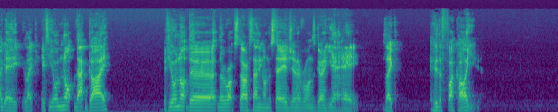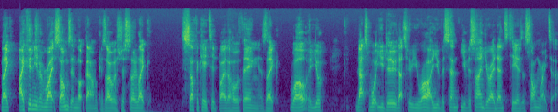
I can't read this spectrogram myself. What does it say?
okay like if you're not that guy if you're not the the rock star standing on the stage and everyone's going yay like who the fuck are you? Like i couldn't even write songs in lockdown because i was just so like suffocated by the whole thing. It's like well you're that's what you do. That's who you are. You've assigned you've assigned your identity as a songwriter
